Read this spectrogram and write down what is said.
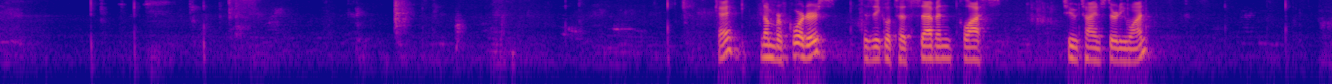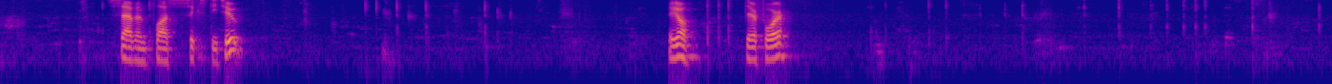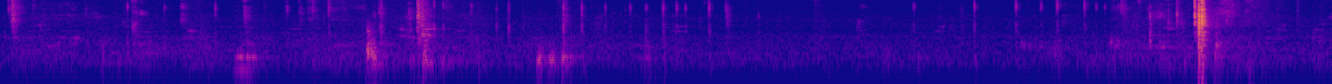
Okay, number of quarters is equal to 7 plus 2 times 31. 7 plus 62. There you go. Therefore,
